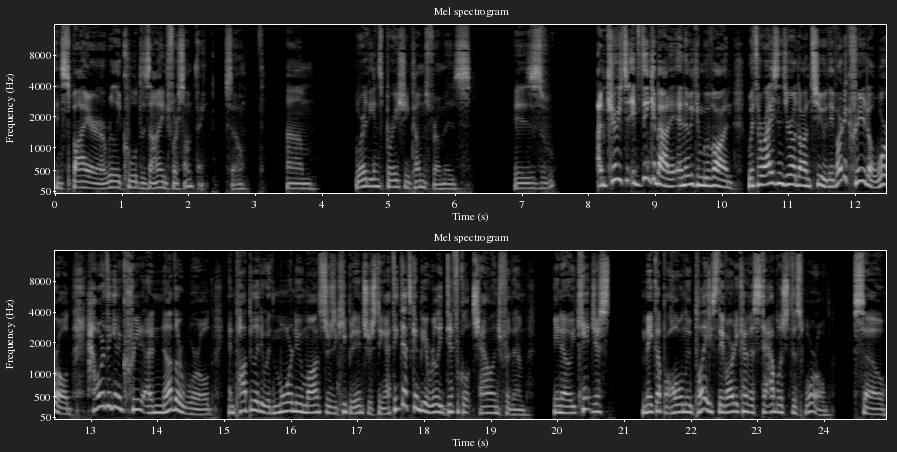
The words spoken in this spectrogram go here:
inspire a really cool design for something. So, um, where the inspiration comes from is is I'm curious if you think about it, and then we can move on. With Horizon Zero Dawn 2, they've already created a world. How are they going to create another world and populate it with more new monsters and keep it interesting? I think that's going to be a really difficult challenge for them. You know, you can't just make up a whole new place. They've already kind of established this world. So,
